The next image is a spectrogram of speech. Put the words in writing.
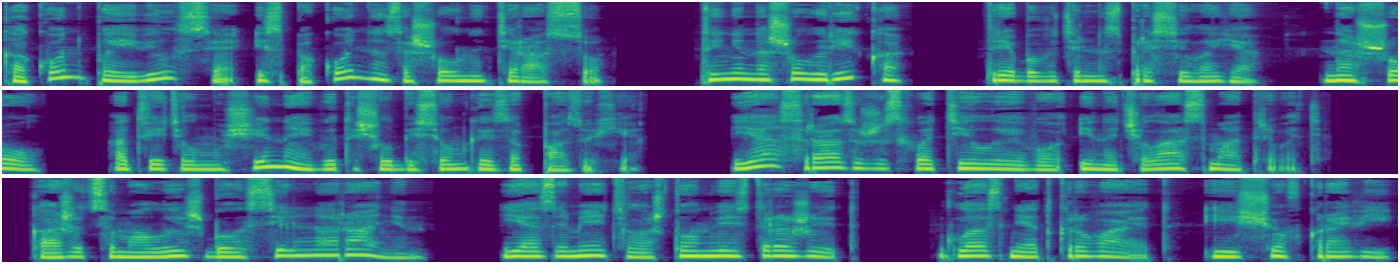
как он появился и спокойно зашел на террасу. «Ты не нашел Рика?» — требовательно спросила я. «Нашел», — ответил мужчина и вытащил бесенка из-за пазухи. Я сразу же схватила его и начала осматривать. Кажется, малыш был сильно ранен. Я заметила, что он весь дрожит, глаз не открывает и еще в крови.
